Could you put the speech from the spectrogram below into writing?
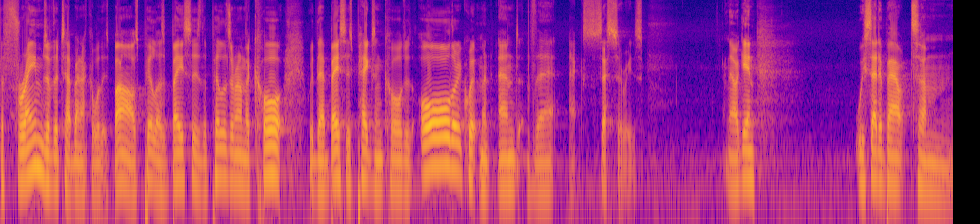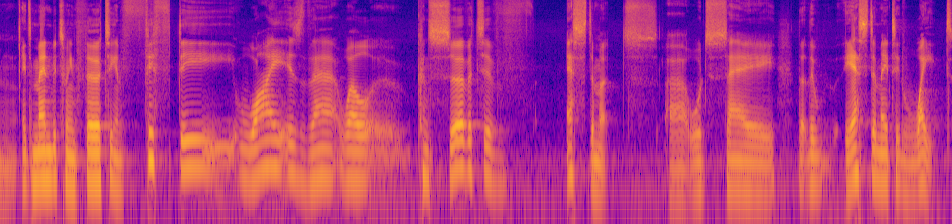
The frames of the tabernacle with its bars, pillars, bases, the pillars around the court with their bases, pegs, and cords, with all their equipment and their accessories. Now, again, we said about um, it's men between 30 and 50. Why is that? Well, conservative estimates uh, would say that the, the estimated weight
